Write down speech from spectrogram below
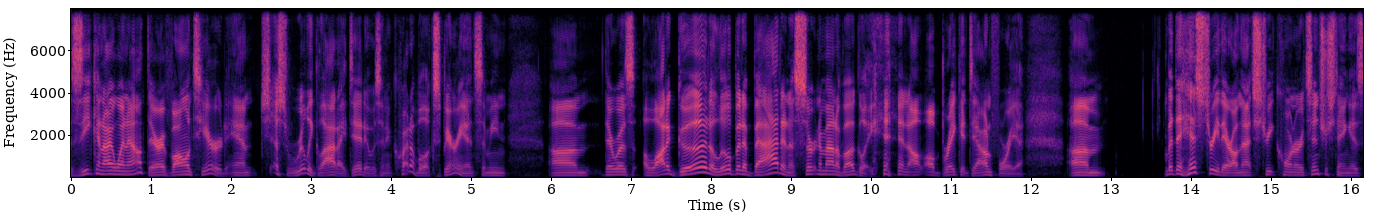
Zeke and I went out there. I volunteered, and just really glad I did. It was an incredible experience. I mean, um, there was a lot of good, a little bit of bad, and a certain amount of ugly. and I'll, I'll, break it down for you. Um, but the history there on that street corner, it's interesting, is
